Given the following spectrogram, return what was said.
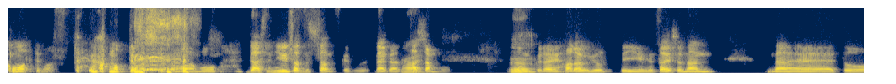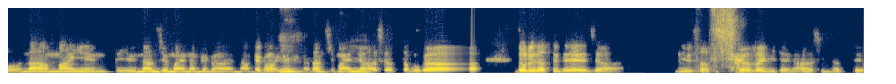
困ってます。困ってますけど、まあ もう出して入札したんですけど、なんか他社もうん。くらい払うよっていう、最初何、なえっと何万円っていう、何十万円、何百万円、何百万円いか何十万円って話だったのが、ドル建てで、じゃあ入札してくださいみたいな話になって、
